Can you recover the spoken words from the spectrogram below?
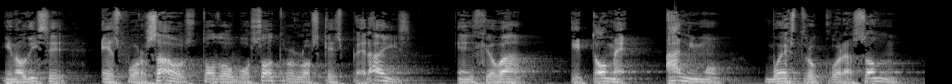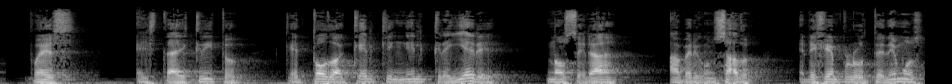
y nos dice, esforzaos todos vosotros los que esperáis en Jehová y tome ánimo vuestro corazón, pues está escrito que todo aquel que en él creyere no será avergonzado. El ejemplo lo tenemos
